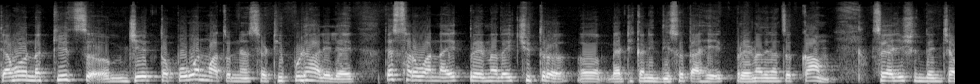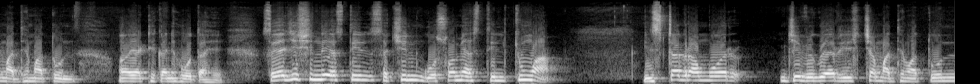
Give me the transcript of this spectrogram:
त्यामुळे नक्कीच जे तपोवन वाचवण्यासाठी पुढे आलेले आहेत त्या सर्वांना एक प्रेरणादायी चित्र या ठिकाणी दिसत आहे. एक प्रेरणा देण्याचं काम सयाजी शिंदेच्या माध्यमातून या ठिकाणी होत आहे. सयाजी शिंदे असतील सचिन गोस्वामी असतील किंवा इंस्टाग्रामवर जे वेगवेगळ्या रील्सच्या माध्यमातून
